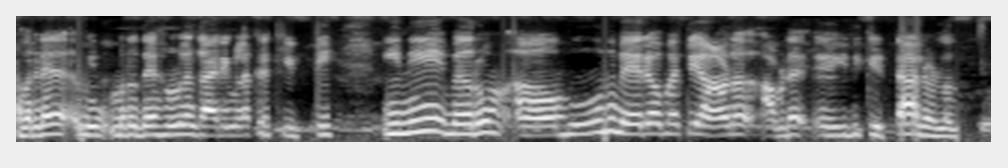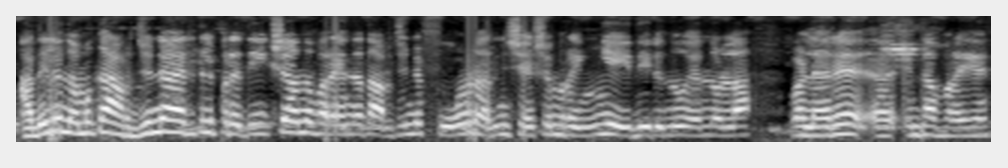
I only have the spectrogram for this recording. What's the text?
അവരുടെ മൃതദേഹങ്ങളും കാര്യങ്ങളൊക്കെ കിട്ടി. ഇനി വെറും മൂന്ന് പേരോ മറ്റോ അവിടെ ഏ, ഇത് കിട്ടാനുള്ളത്. അതിൽ നമുക്ക് അർജുന്റെ കാര്യത്തിൽ പ്രതീക്ഷ എന്ന് പറയുന്നത് അർജുന്റെ ഫോൺ അതിനുശേഷം റിങ് ചെയ്തിരുന്നു എന്നുള്ള വളരെ എന്താ പറയുക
